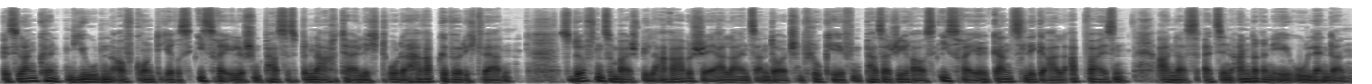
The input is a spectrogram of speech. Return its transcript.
bislang könnten Juden aufgrund ihres israelischen Passes benachteiligt oder herabgewürdigt werden. So dürften zum Beispiel arabische Airlines an deutschen Flughäfen Passagiere aus Israel ganz legal abweisen, anders als in anderen EU-Ländern.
